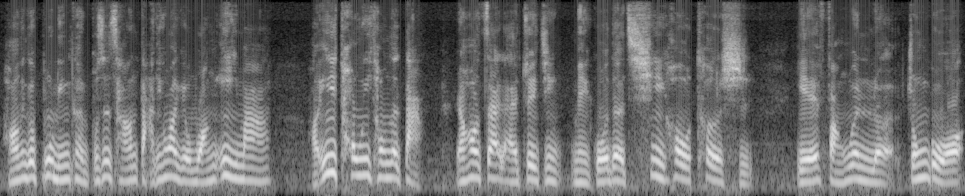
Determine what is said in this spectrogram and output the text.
好，那个布林肯不是常常打电话给王毅吗？好，一通一通的打，然后再来，最近美国的气候特使也访问了中国，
